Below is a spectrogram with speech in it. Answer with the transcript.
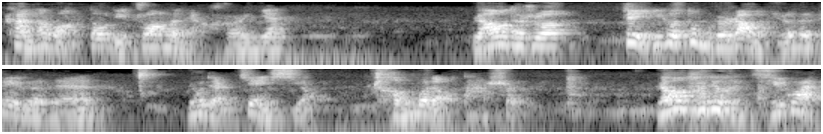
看他往兜里装了两盒烟，然后他说这一个动作让我觉得这个人。有点见小，成不了大事儿，然后他就很奇怪，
